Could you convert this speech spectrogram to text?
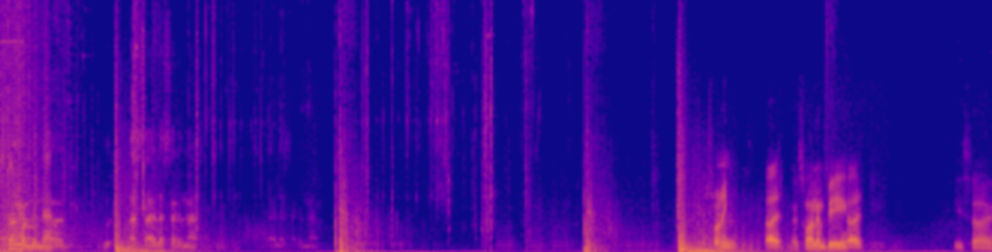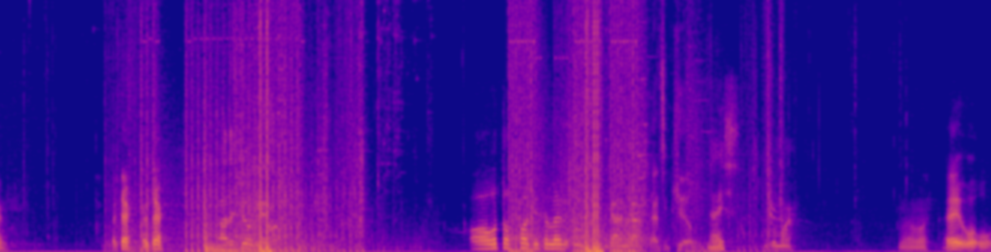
Stun one mid map. Uh, left side, left side of the map. Left side of the map. Just running. Cut. There's one in B. Cut. B side. Right there. Right there. Ah, oh, there's two over here. Oh, what the fuck is the letter? I got him, I got him. That's a kill. Nice. There's one more. No, no. Hey, wha- wha-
